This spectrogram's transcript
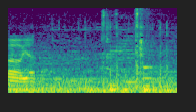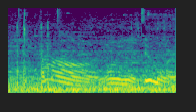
Oh yeah. Come on, only need two more.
